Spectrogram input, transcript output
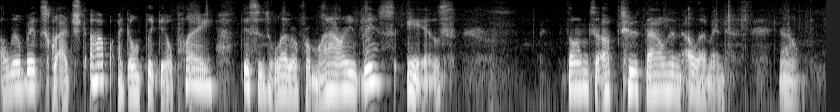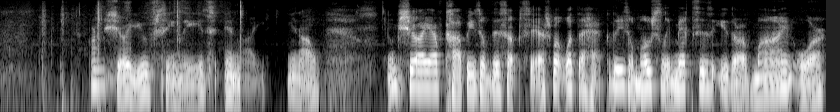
a little bit scratched up. I don't think it'll play. This is a letter from Larry. This is Thumbs Up 2011. Now, I'm sure you've seen these in my, you know, I'm sure I have copies of this upstairs, but what the heck. These are mostly mixes either of mine or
